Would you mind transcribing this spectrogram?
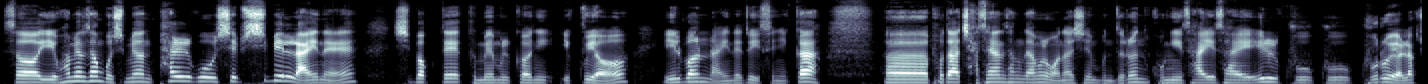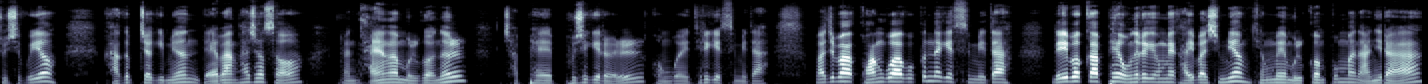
그래서 이 화면상 보시면 8, 9, 10, 11 라인에 10억대 금매 물건이 있고요. 1번 라인에도 있으니까 어, 보다 자세한 상담을 원하시는 분들은 0242419999로 연락 주시고요. 가급적이면 내방하셔서 이런 다양한 물건을 접해 보시기를 권고해 드리겠습니다. 마지막 광고하고 끝내겠습니다. 네이버 카페 오늘의 경매 가입하시면 경매 물건뿐만 아니라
